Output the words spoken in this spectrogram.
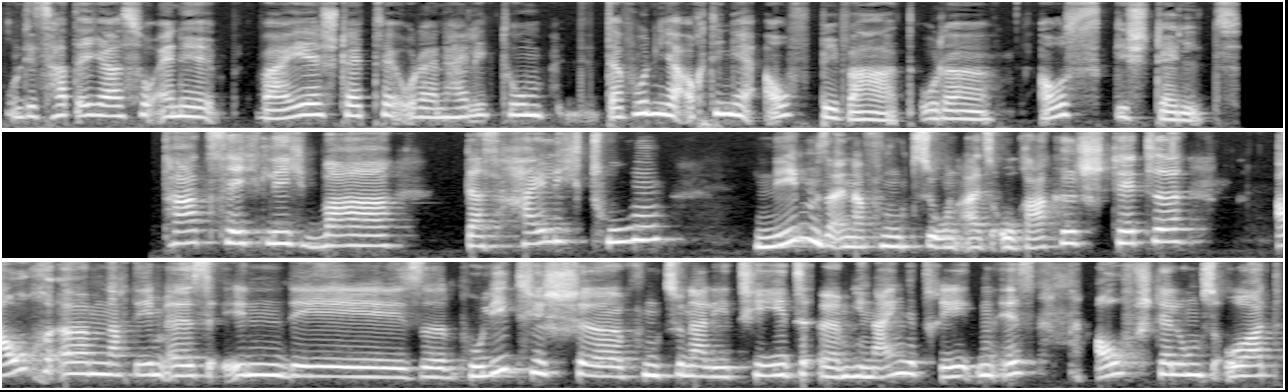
Und jetzt hat er ja so eine Weihestätte oder ein Heiligtum, da wurden ja auch Dinge aufbewahrt oder ausgestellt. Tatsächlich war das Heiligtum neben seiner Funktion als Orakelstätte auch ähm, nachdem es in diese politische Funktionalität ähm, hineingetreten ist, Aufstellungsort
